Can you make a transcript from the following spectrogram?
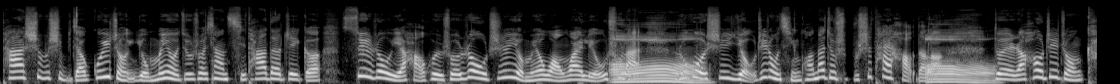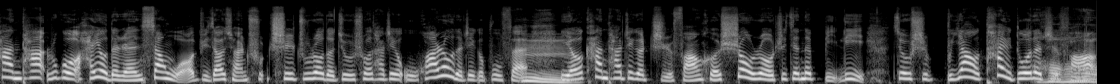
它是不是比较规整，有没有就是说像其他的这个碎肉也好，或者说肉汁有没有往外流出来？如果是有这种情况，那就是不是太好的了。对，然后这种看它，如果还有的人像我比较喜欢出吃猪肉的，就是说它这个五花肉的这个部分，也要看它这个脂肪和瘦肉之间的比例，就是不要太多的脂肪。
